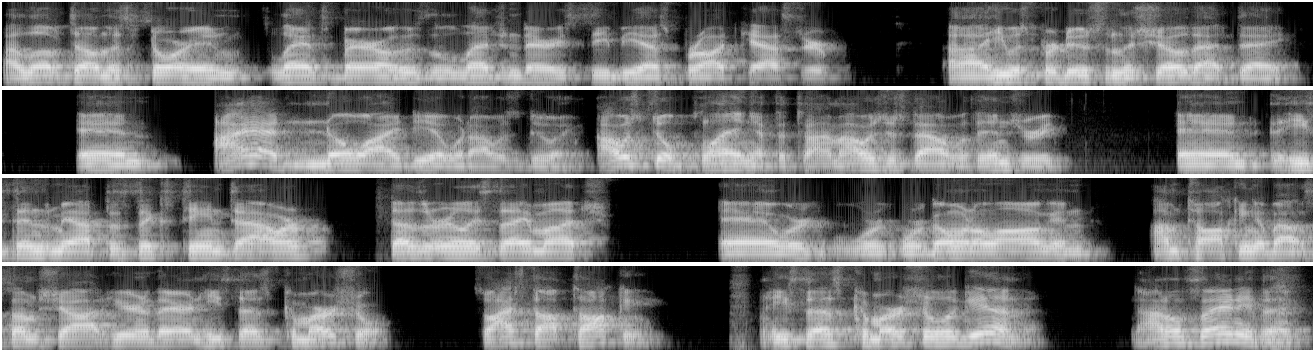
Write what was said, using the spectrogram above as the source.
I love telling this story. And Lance Barrow, who's the legendary CBS broadcaster, uh, he was producing the show that day, and I had no idea what I was doing. I was still playing at the time. I was just out with injury. And he sends me out to 16 Tower, doesn't really say much. And we're, we're, we're going along, and I'm talking about some shot here and there, and he says commercial. So I stop talking. He says commercial again. I don't say anything.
